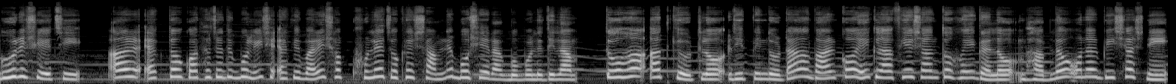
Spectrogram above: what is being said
ঘুরে শুয়েছি। আর একটাও কথা যদি বলিস, একেবারে সব খুলে চোখের সামনে বসিয়ে রাখব বলে দিলাম। তোহা আতকে উঠল। হৃৎপিণ্ডটা বার কয়েক লাফিয়ে শান্ত হয়ে গেল। ভাবলো, ওনার বিশ্বাস নেই।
